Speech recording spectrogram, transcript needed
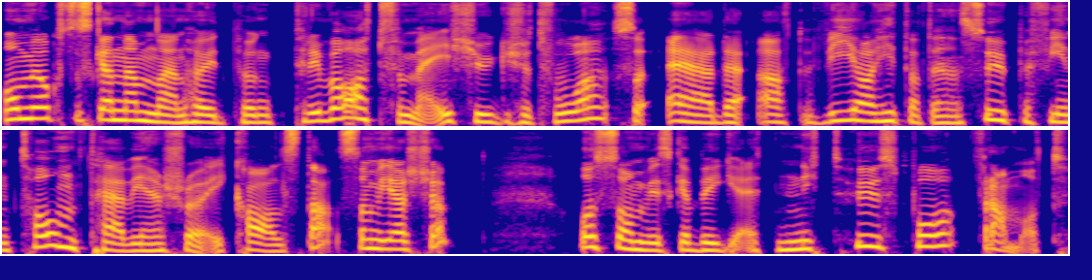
Om jag också ska nämna en höjdpunkt privat för mig 2022 så är det att vi har hittat en superfin tomt här vid en sjö i Karlstad som vi har köpt och som vi ska bygga ett nytt hus på framåt.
